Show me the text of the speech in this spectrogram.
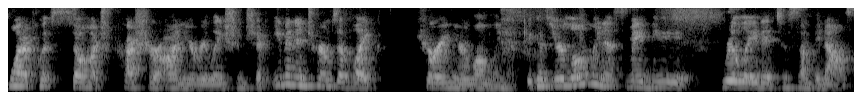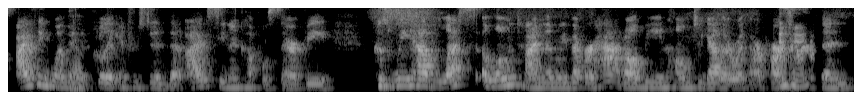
want to put so much pressure on your relationship even in terms of like curing your loneliness because your loneliness may be related to something else i think one thing yeah. that's really interested that i've seen in couples therapy because we have less alone time than we've ever had all being home together with our partners mm-hmm. and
